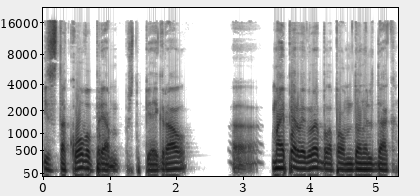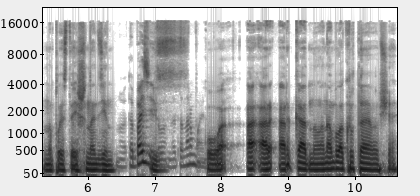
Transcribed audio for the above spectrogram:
Из такого прям, чтобы я играл... э, Моя первая игра была, по-моему, Дональд Дак на PlayStation 1. Ну, это базировано, Из это нормально. такого а- ар- аркадного. Она была крутая вообще.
